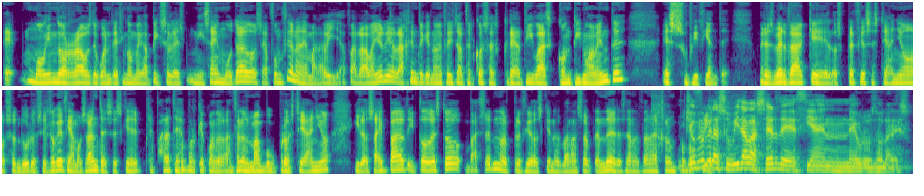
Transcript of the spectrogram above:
eh, moviendo RAWs de 45 megapíxeles ni se ha inmutado, o sea, funciona de maravilla. Para la mayoría de la gente que no necesita hacer cosas creativas continuamente, es suficiente. Pero es verdad que los precios este año son duros. Es lo que decíamos antes, es que prepárate porque cuando lancen los MacBook Pro este año y los iPad y todo esto, va a ser unos precios que nos van a sorprender, o sea, nos van a dejar un poco Yo creo que la subida va a ser de 100 euros dólares.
